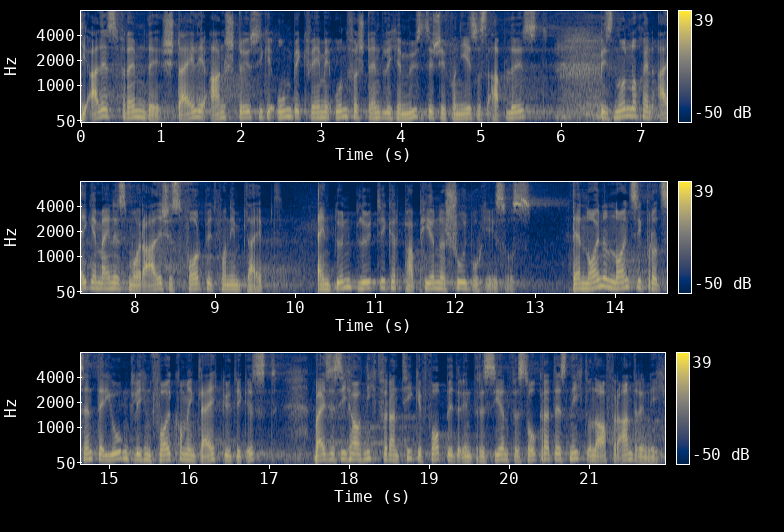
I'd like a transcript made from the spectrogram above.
die alles Fremde, steile, anstößige, unbequeme, unverständliche, mystische von Jesus ablöst bis nur noch ein allgemeines moralisches Vorbild von ihm bleibt. Ein dünnblütiger, papierner Schulbuch Jesus, der 99 Prozent der Jugendlichen vollkommen gleichgültig ist, weil sie sich auch nicht für antike Vorbilder interessieren, für Sokrates nicht und auch für andere nicht.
